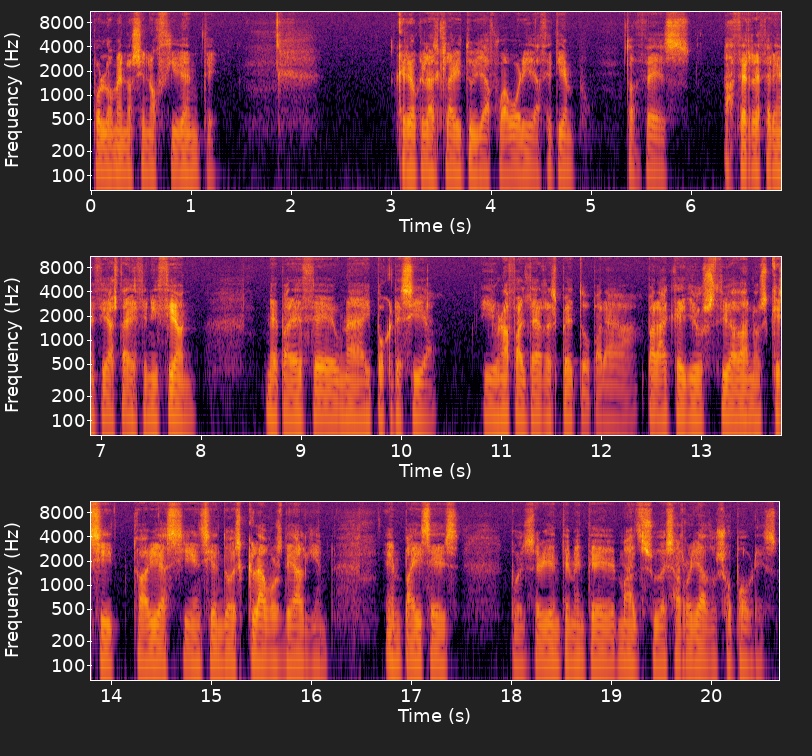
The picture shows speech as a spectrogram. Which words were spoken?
por lo menos en Occidente, creo que la esclavitud ya fue abolida hace tiempo. Entonces, hacer referencia a esta definición me parece una hipocresía y una falta de respeto para, para aquellos ciudadanos que sí todavía siguen siendo esclavos de alguien en países pues evidentemente más subdesarrollados o pobres.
